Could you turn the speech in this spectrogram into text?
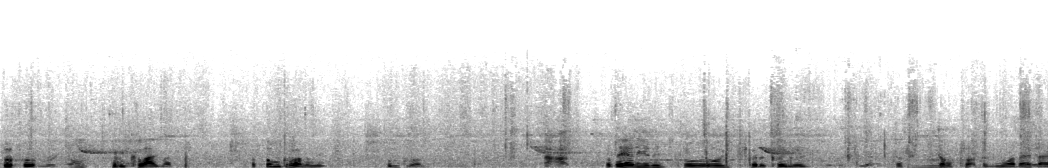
ខ្លាចបាត់ទុំគ្រាន់នេះទុំគ្រាន់ តាអត់ ក៏ទេនេះនេះអូយក៏đượcឃើញយើងចង់ឆ្លក់ទឹកមាត់ដែរតែ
